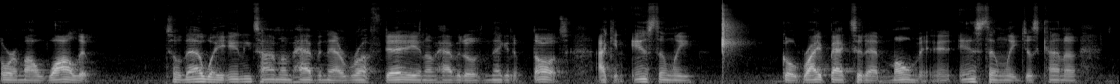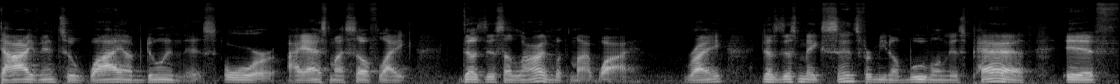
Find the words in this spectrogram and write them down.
or in my wallet so that way, anytime I'm having that rough day and I'm having those negative thoughts, I can instantly go right back to that moment and instantly just kind of dive into why I'm doing this. Or I ask myself, like, does this align with my why? Right? Does this make sense for me to move on this path if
